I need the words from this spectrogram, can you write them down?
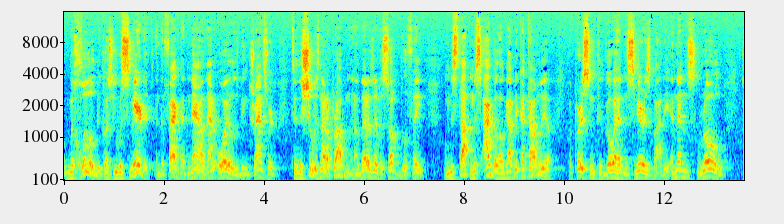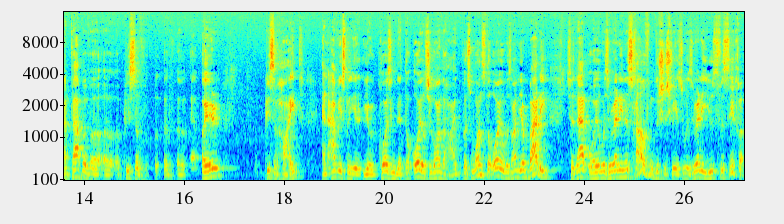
mechulul because you were smeared it, and the fact that now that oil is being transferred to the shoe is not a problem. A person could go ahead and smear his body and then roll on top of a, a, a piece of, oil, piece of hide, and obviously you're, you're, causing that the oil should go on the hide because once the oil was on your body, so that oil was already nischal from dushashvir, so it was already used for sicha.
